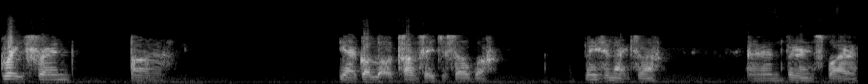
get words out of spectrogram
great friend. Um, yeah, I got a lot of time for Idris Elba. Amazing actor and very inspiring.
